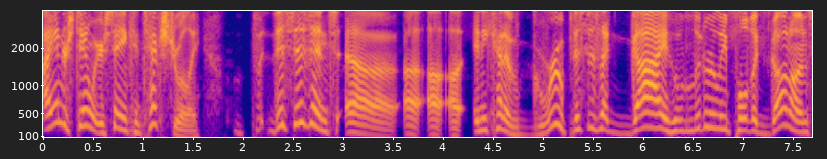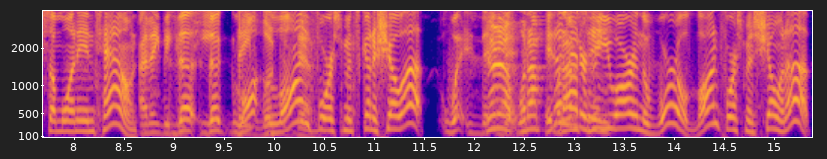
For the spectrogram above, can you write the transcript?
I understand what you're saying contextually, but this isn't uh, uh, uh, uh, any kind of group. This is a guy who literally pulled a gun on someone in town. I think the he- the law, law enforcement's going to show up. What, No, no, what I'm- it doesn't what I'm matter who you are in the world. Law enforcement's showing up.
